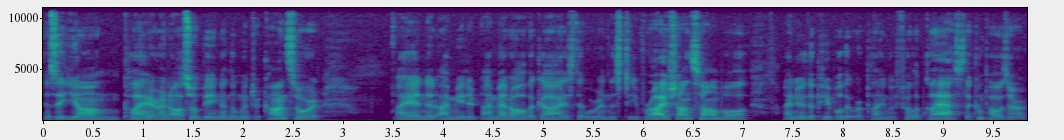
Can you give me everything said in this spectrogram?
as a young player, and also being in the Winter Consort. I ended. I met. I met all the guys that were in the Steve Reich ensemble. I knew the people that were playing with Philip Glass, the composer.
